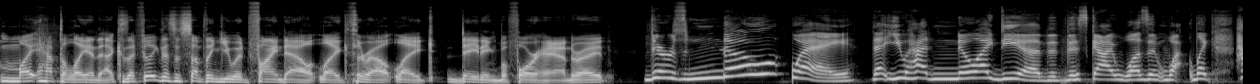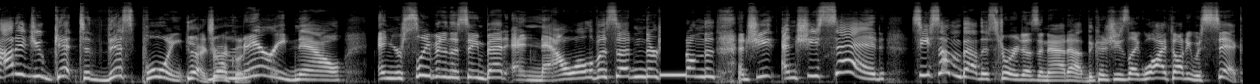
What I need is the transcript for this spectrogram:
might have to lay in that because I feel like this is something you would find out like throughout like dating beforehand, right? There's no way that you had no idea that this guy wasn't wa- like. How did you get to this point? Yeah, exactly. You're married now, and you're sleeping in the same bed, and now all of a sudden they're on the and she and she said, see, something about this story doesn't add up because she's like, well, I thought he was sick.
